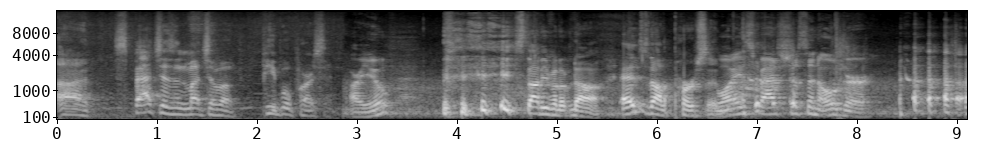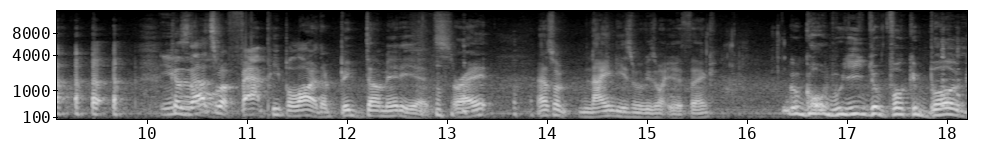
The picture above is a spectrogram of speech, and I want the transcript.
Uh, Spatch isn't much of a people person. Are you? He's not even a no. Ed's not a person. Why is Spatch just an ogre? Because that's what fat people are. They're big dumb idiots, right? that's what '90s movies want you to think. Go, go, we eat your fucking bug.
